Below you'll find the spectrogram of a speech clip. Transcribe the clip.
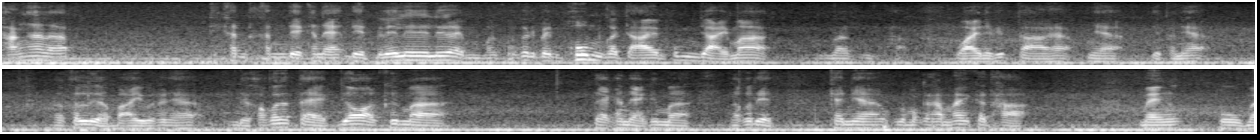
ครั้งเท่านะครับ คันคันเด็ดคะแนนเด็ดไปเรื่อยๆมันก็จะเป็นพุ่มกระจายพุ่มใหญ่มากมันไวในพริบตาฮะเนี่ยเด็ดพันนี้แล้วก็เหลือใบไว้แค่นี้ฮะเดี๋ยวเขาก็จะแตกยอดขึ้นมา แตกแขนงขึ้นมา แล้วก็เด็ดแค่นี้มันก็ทำให้กระถางแมงปูแม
